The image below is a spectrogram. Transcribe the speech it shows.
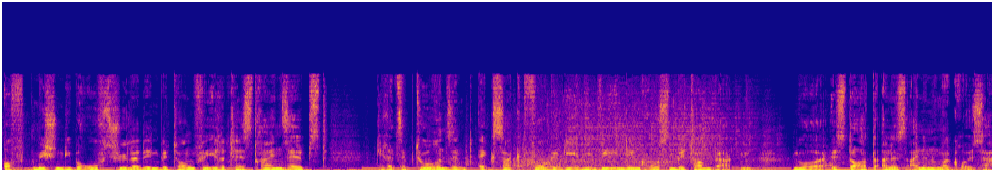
Oft mischen die Berufsschüler den Beton für ihre Testreihen selbst. Die Rezepturen sind exakt vorgegeben wie in den großen Betonwerken. Nur ist dort alles eine Nummer größer.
